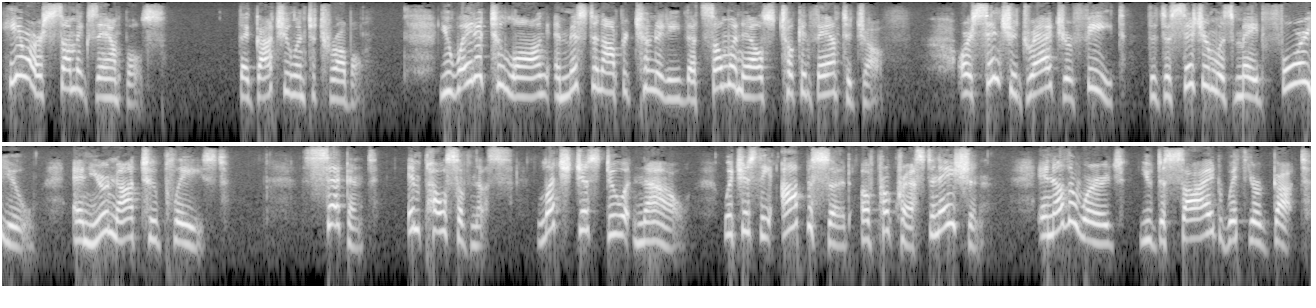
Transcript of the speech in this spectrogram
Here are some examples that got you into trouble. You waited too long and missed an opportunity that someone else took advantage of. Or since you dragged your feet, the decision was made for you and you're not too pleased. Second, impulsiveness. Let's just do it now, which is the opposite of procrastination. In other words, you decide with your gut.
